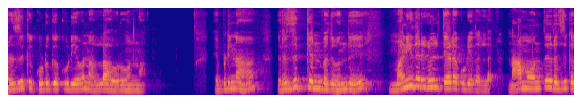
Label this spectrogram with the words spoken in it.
ரிசுக்கு கொடுக்கக்கூடியவன் அல்லாஹ் ஒருவன் தான். எப்படின்னா ரிசுக் என்பது வந்து மனிதர்கள் தேடக்கூடியதல்ல. நாம் வந்து ரிசுக்கை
